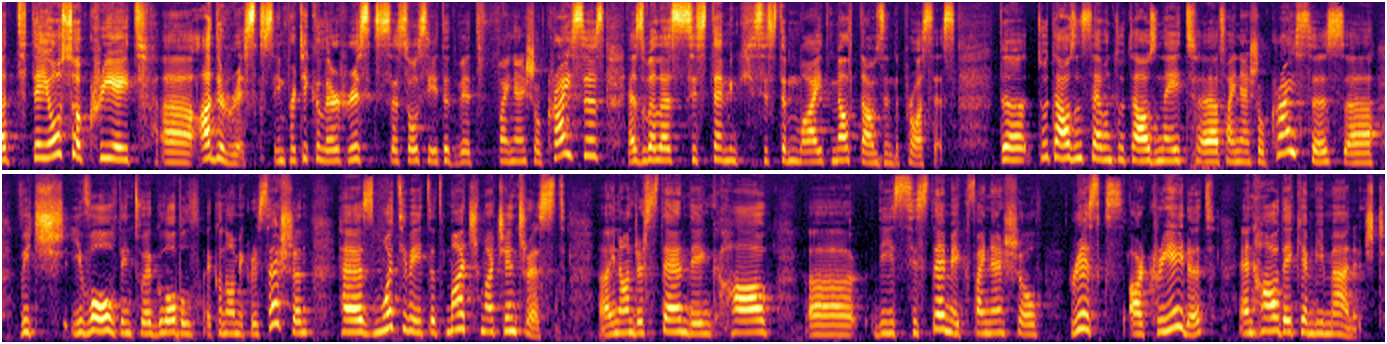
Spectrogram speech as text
but they also create uh, other risks, in particular risks associated with financial crisis, as well as systemic, system-wide meltdowns in the process. The 2007-2008 uh, financial crisis, uh, which evolved into a global economic recession, has motivated much, much interest uh, in understanding how uh, these systemic financial risks are created and how they can be managed.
